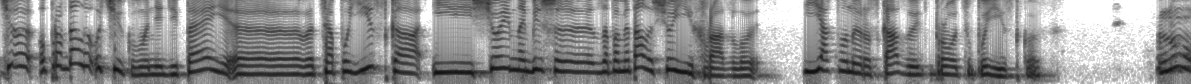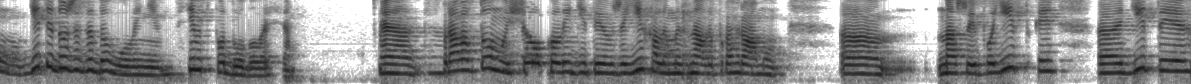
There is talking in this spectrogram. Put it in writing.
Чи оправдали очікування дітей е, ця поїздка, і що їм найбільше запам'ятало, що їх вразило? Як вони розказують про цю поїздку? Ну, діти дуже задоволені, всім сподобалося. Е, Справа в тому, що коли діти вже їхали, ми знали програму е, нашої поїздки. е, Діти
